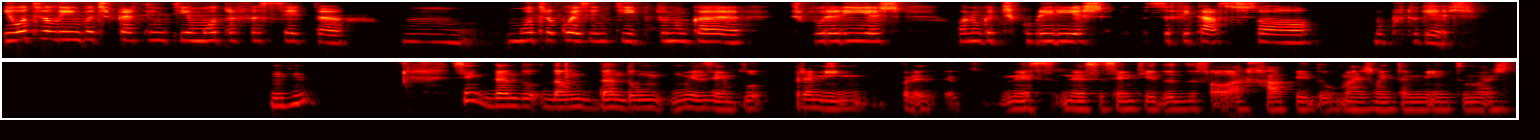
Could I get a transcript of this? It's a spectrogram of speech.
E outra língua desperta em ti uma outra faceta, uma outra coisa em ti que tu nunca explorarias ou nunca descobririas se ficasses só no português. Uhum. Sim, dando, dando, dando um, um exemplo, para mim, nesse, nesse sentido de falar rápido, mais lentamente, mais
